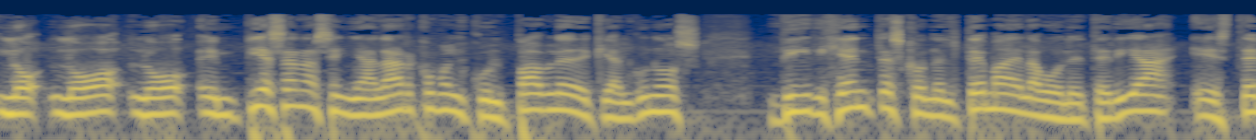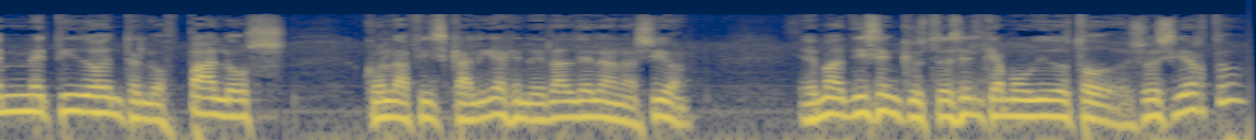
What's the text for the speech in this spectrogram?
lo, lo, lo empiezan a señalar como el culpable de que algunos dirigentes con el tema de la boletería estén metidos entre los palos con la Fiscalía General de la Nación. Es más, dicen que usted es el que ha movido todo. ¿Eso es cierto?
